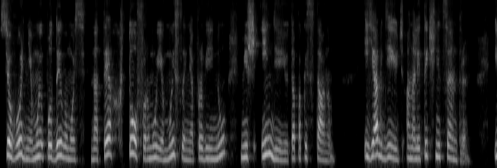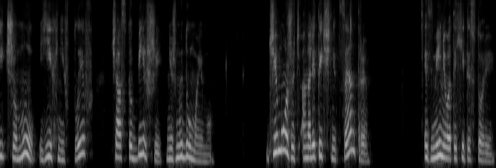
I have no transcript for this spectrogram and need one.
Сьогодні ми подивимось на те, хто формує мислення про війну між Індією та Пакистаном, і як діють аналітичні центри, і чому їхній вплив часто більший, ніж ми думаємо. Чи можуть аналітичні центри змінювати хід історії?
